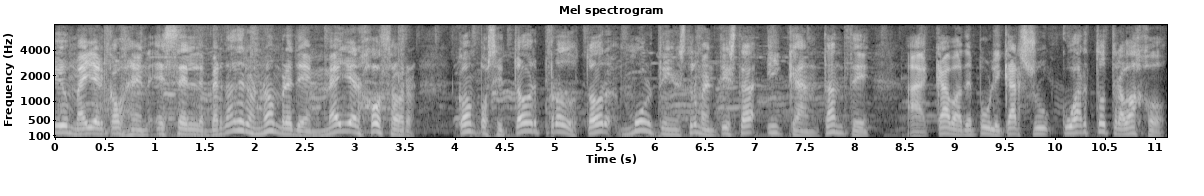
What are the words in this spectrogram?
Andrew Meyer Cohen es el verdadero nombre de Meyer Hawthorne, compositor, productor, multiinstrumentista y cantante. Acaba de publicar su cuarto trabajo,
